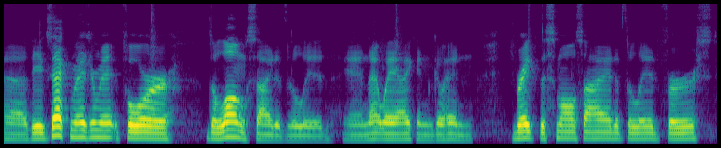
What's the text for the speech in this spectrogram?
uh, the exact measurement for the long side of the lid. And that way I can go ahead and break the small side of the lid first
